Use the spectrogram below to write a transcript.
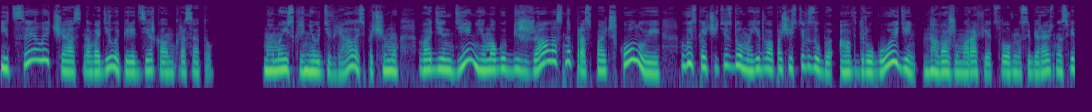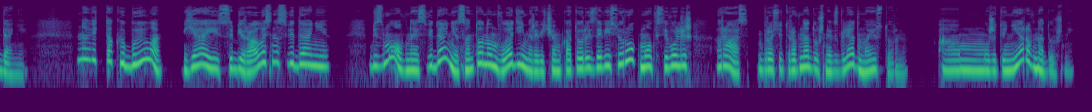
и целый час наводила перед зеркалом красоту. Мама искренне удивлялась, почему в один день я могу безжалостно проспать школу и выскочить из дома, едва почистив зубы, а в другой день навожу марафет, словно собираюсь на свидание. Но ведь так и было. Я и собиралась на свидание. Безмолвное свидание с Антоном Владимировичем, который за весь урок мог всего лишь раз бросить равнодушный взгляд в мою сторону. А может, и не равнодушный?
